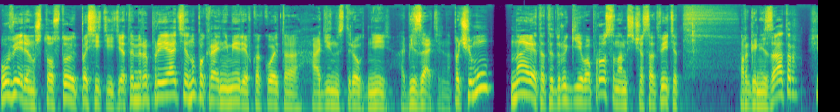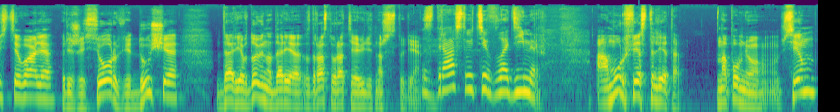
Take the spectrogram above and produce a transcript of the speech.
Уверен, что стоит посетить это мероприятие, ну, по крайней мере, в какой-то один из трех дней обязательно. Почему? На этот и другие вопросы нам сейчас ответит организатор фестиваля, режиссер, ведущая Дарья Вдовина. Дарья, здравствуй, рад тебя видеть в нашей студии. Здравствуйте, Владимир. Амурфест лето. Напомню всем,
